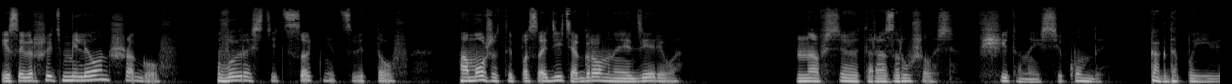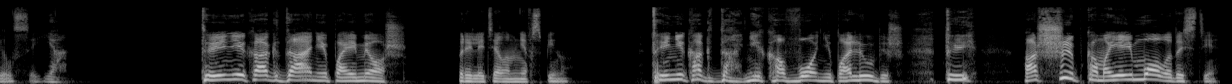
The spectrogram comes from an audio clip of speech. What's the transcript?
и совершить миллион шагов, вырастить сотни цветов, а может и посадить огромное дерево. Но все это разрушилось в считанные секунды, когда появился я. «Ты никогда не поймешь, — прилетело мне в спину. «Ты никогда никого не полюбишь! Ты — ошибка моей молодости!»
